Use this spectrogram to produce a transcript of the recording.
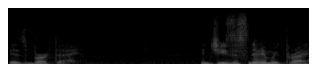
his birthday. In Jesus' name we pray.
